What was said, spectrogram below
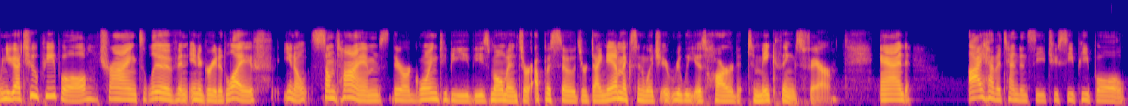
when you got two people trying to live an integrated life, you know, sometimes there are going to be these moments or episodes or dynamics in which it really is hard to make things fair. And I have a tendency to see people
